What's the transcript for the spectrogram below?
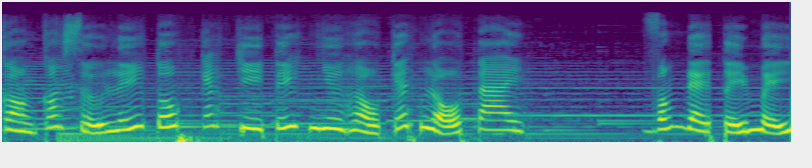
Còn có xử lý tốt các chi tiết như hầu kết lỗ tai. Vấn đề tỉ mỉ.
